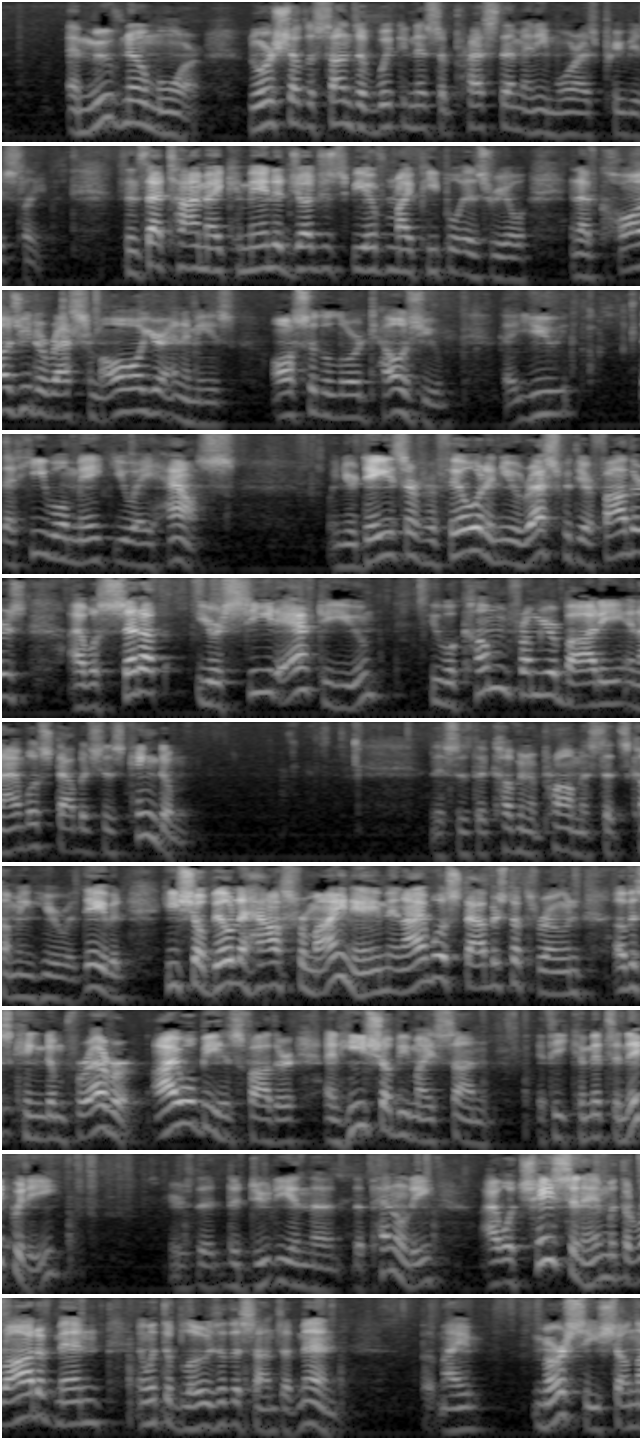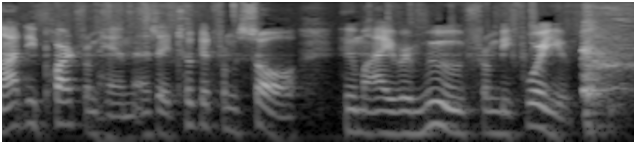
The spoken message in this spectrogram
and move no more. Nor shall the sons of wickedness oppress them any more as previously. Since that time I commanded judges to be over my people Israel, and have caused you to rest from all your enemies. Also the Lord tells you that you that he will make you a house. When your days are fulfilled and you rest with your fathers, I will set up your seed after you he will come from your body, and I will establish his kingdom. This is the covenant promise that's coming here with David. He shall build a house for my name, and I will establish the throne of his kingdom forever. I will be his father, and he shall be my son. If he commits iniquity, here's the, the duty and the, the penalty I will chasten him with the rod of men and with the blows of the sons of men. But my mercy shall not depart from him, as I took it from Saul, whom I removed from before you.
